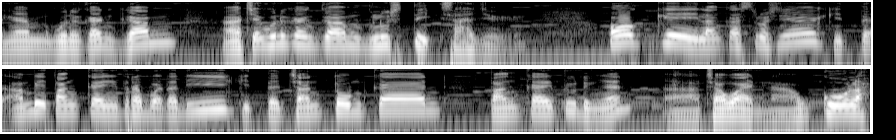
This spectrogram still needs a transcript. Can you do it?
Dengan menggunakan gam ha, Cik gunakan gam glue stick sahaja Okey, langkah seterusnya kita ambil tangkai yang kita buat tadi, kita cantumkan tangkai tu dengan ah, cawan. Nah, ukurlah.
